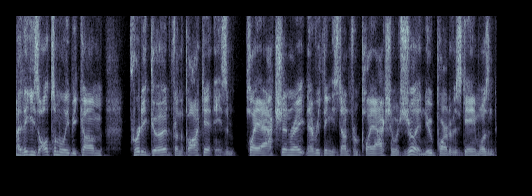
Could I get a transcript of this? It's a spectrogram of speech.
I think he's ultimately become pretty good from the pocket. He's in play action, right? And everything he's done from play action, which is really a new part of his game, wasn't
